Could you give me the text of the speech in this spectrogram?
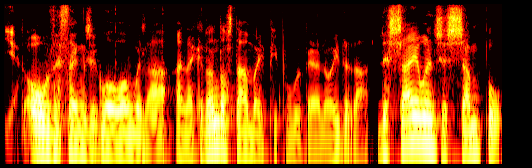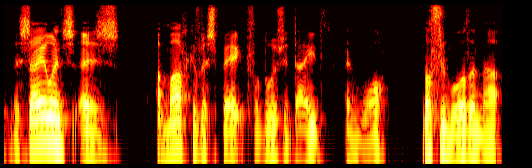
Yeah. all the things that go along with that, and I can understand why people would be annoyed at that. The silence is simple. The silence is a mark of respect for those who died in war. Nothing more than that.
